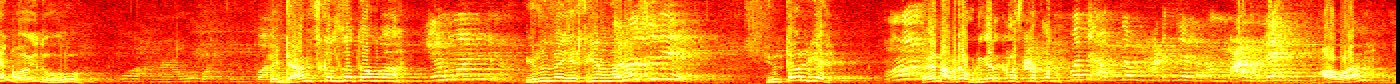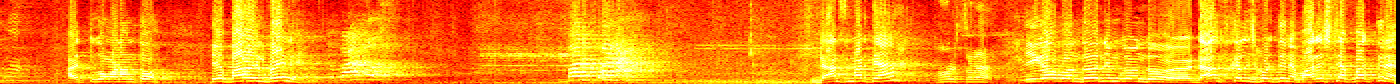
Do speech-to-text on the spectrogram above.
ಏನು ಇದು ಈ ಡ್ಯಾನ್ಸ್ ಕಲ್ಸತ್ತ ಅವಂಗ? ಏನ್ ಇರುದ ಎಷ್ಟು ಗೇನ ಕಳಿಸ್ರಿ ಇಂಥವ್ರಿಗೆ? ಏನು ಅವರೇ ಹುಡುಗಿಯರು ಮಾಡ್ಲೆ ಅವ ಆಯ್ತು ತಗೋಣ ಅಂತ. ಏ ಬಾ ಇಲ್ಲಿ ಬೈಲಿ ಬಾರು ಬರ್ಕೋಣ ಡ್ಯಾನ್ಸ್ ಮಾಡ್ತೀಯಾ? ನೋಡಿ ಸರ. ಈಗ ಒಂದು ನಿಮ್ಗೆ ಒಂದು ಡ್ಯಾನ್ಸ್ ಕಲಿಸ್ಕೊಡ್ತೀನಿ ಭಾರಿ ಸ್ಟೆಪ್ ಹಾಕ್ತೀನಿ.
